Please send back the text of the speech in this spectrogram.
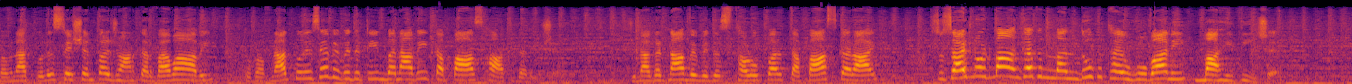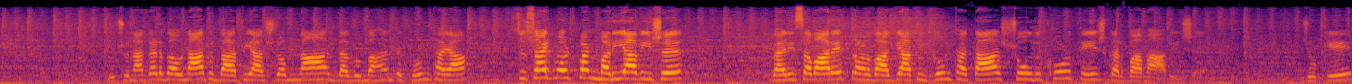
ભવનાથ પોલીસ સ્ટેશન પર જાણ કરવામાં આવી તો ભવનાથ પોલીસે વિવિધ ટીમ બનાવી તપાસ હાથ ધરી છે. જુનાગઢના વિવિધ સ્થળો પર તપાસ કરાઈ સુસાઇડ નોટમાં અંગત મંદુક થયું હોવાની માહિતી છે. તો જુનાગઢ ભવનાથ ભારતી આશ્રમના લઘુ મહંત ગુમ થયા. સુસાઇડ નોટ પણ મળી આવી છે. વહેલી સવારે ત્રણ વાગ્યાથી ગુમ થતા શોધખોળ તેજ કરવામાં આવી છે. જોકે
